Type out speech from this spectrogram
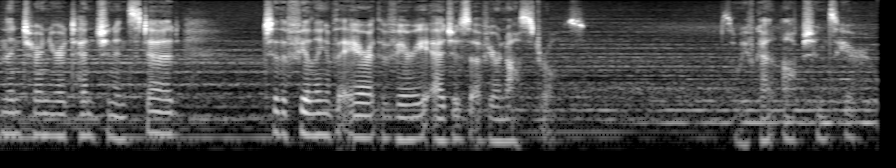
And then turn your attention instead to the feeling of the air at the very edges of your nostrils. So we've got options here.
